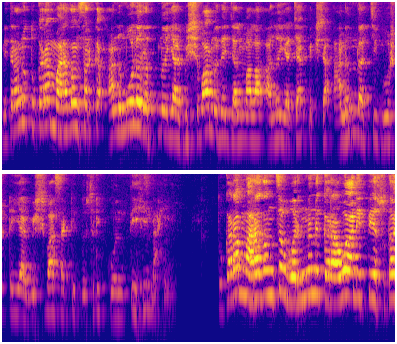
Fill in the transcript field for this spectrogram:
मित्रांनो तुकाराम महाराजांसारखं अनमोल रत्न या विश्वामध्ये जन्माला आलं याच्यापेक्षा आनंदाची गोष्ट या विश्वासाठी दुसरी कोणतीही नाही. तुकाराम महाराजांचं वर्णन करावं आणि ते सुद्धा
